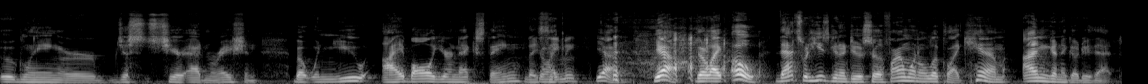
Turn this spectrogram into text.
oogling or just sheer admiration. But when you eyeball your next thing, They see like, me? Yeah, yeah. They're like, oh, that's what he's going to do. So if I want to look like him, I'm going to go do that.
